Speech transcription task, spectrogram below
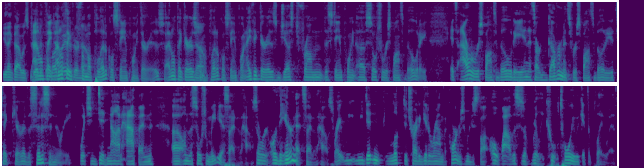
Do you think that was? I don't think. I don't think from no? a political standpoint there is. I don't think there is no. from a political standpoint. I think there is just from the standpoint of social responsibility. It's our responsibility and it's our government's responsibility to take care of the citizenry, which did not happen uh, on the social media side of the house or, or the internet side of the house, right? We, we didn't look to try to get around the corners. We just thought, oh, wow, this is a really cool toy we get to play with.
